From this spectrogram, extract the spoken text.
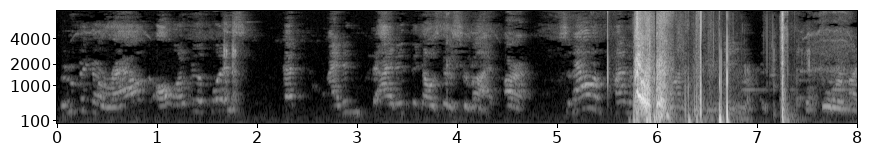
moving around all over the place and I didn't I didn't think I was gonna survive. Alright. So now I'm kind of like anyway before my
